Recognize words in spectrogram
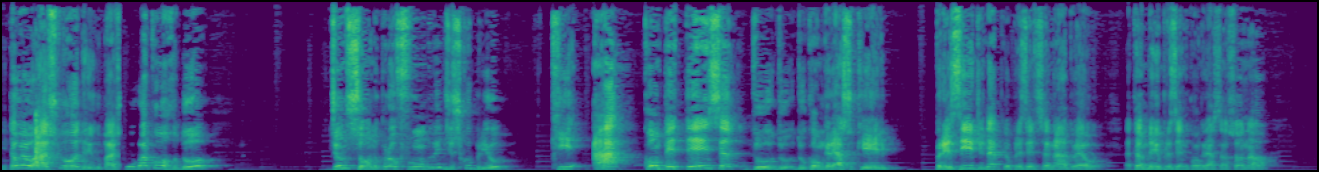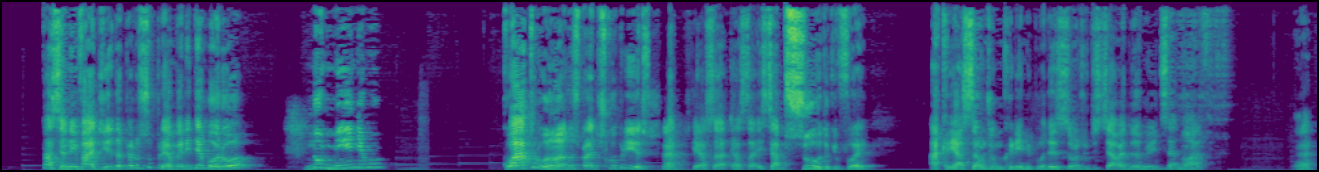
Então eu acho que o Rodrigo Pacheco acordou de um sono profundo e descobriu que a competência do, do, do Congresso que ele preside, né? porque o presidente do Senado é, o, é também o presidente do Congresso Nacional, está sendo invadida pelo Supremo. Ele demorou no mínimo, quatro anos para descobrir isso, né? Porque essa, essa, esse absurdo que foi a criação de um crime por decisão judicial é 2019. Né?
